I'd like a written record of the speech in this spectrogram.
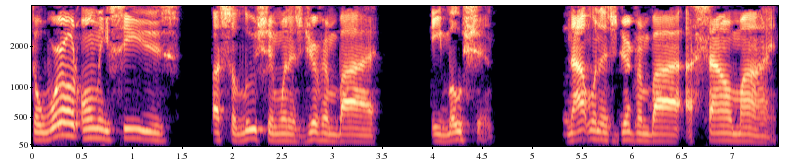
the world only sees a solution when it's driven by emotion, not when it's driven by a sound mind,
